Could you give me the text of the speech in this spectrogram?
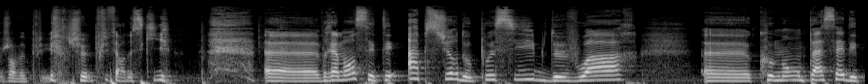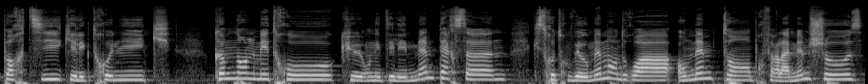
j'en veux plus. je veux plus faire de ski. Euh, vraiment, c'était absurde au possible de voir euh, comment on passait des portiques électroniques comme dans le métro, qu'on était les mêmes personnes, qui se retrouvaient au même endroit, en même temps, pour faire la même chose,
